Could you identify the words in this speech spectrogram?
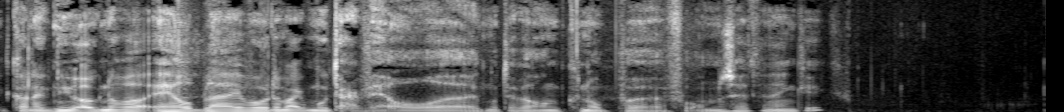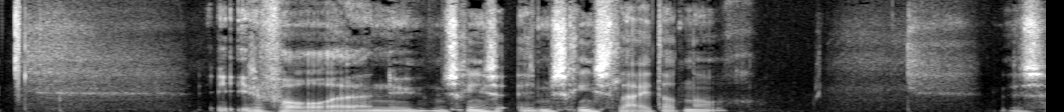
Kan ik nu ook nog wel heel blij worden, maar ik moet daar wel, eh, ik moet er wel een knop eh, voor omzetten, denk ik. In ieder geval eh, nu. Misschien, misschien slijt dat nog. Dus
